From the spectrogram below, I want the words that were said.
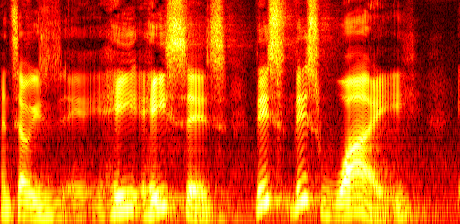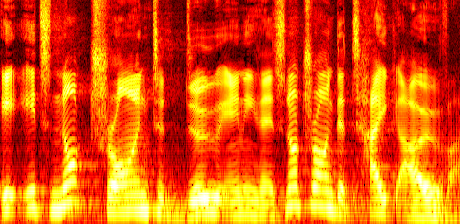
And so he, he says, this, this way, it, it's not trying to do anything, it's not trying to take over.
